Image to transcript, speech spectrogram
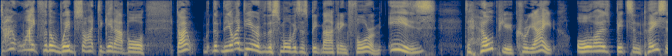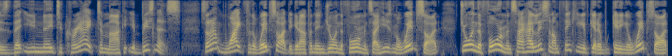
Don't wait for the website to get up, or don't. The, the idea of the Small Business Big Marketing Forum is to help you create all those bits and pieces that you need to create to market your business. So don't wait for the website to get up and then join the forum and say, here's my website. Join the forum and say, hey, listen, I'm thinking of get a, getting a website.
